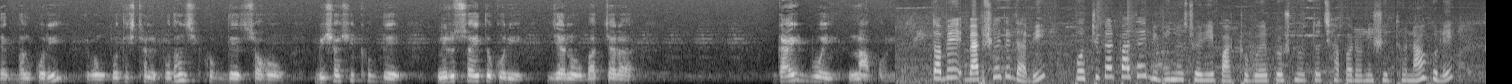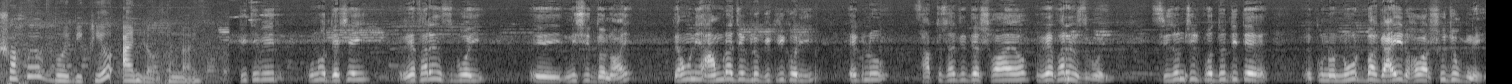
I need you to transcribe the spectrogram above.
দেখভাল করি এবং প্রতিষ্ঠানের প্রধান শিক্ষকদের সহ বিষয় শিক্ষকদের নিরুৎসাহিত করি যেন বাচ্চারা গাইড বই না পড়ে। তবে ব্যবসায়ীদের দাবি, পত্রিকার পাতায় বিভিন্ন শ্রেণির পাঠ্য বইয়ের প্রশ্ন উত্তর ছাপানো নিষিদ্ধ না হলে সহায়ক বই বিক্রিও আইন লঙ্ঘন নয়। পৃথিবীর কোনো দেশেই রেফারেন্স বই নিষিদ্ধ নয়। তেমনি আমরা যেগুলো বিক্রি করি, এগুলো ছাত্রছাত্রীদের সহায়ক রেফারেন্স বই। সৃজনশীল পদ্ধতিতে কোনো নোট বা গাইড হওয়ার সুযোগ নেই।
